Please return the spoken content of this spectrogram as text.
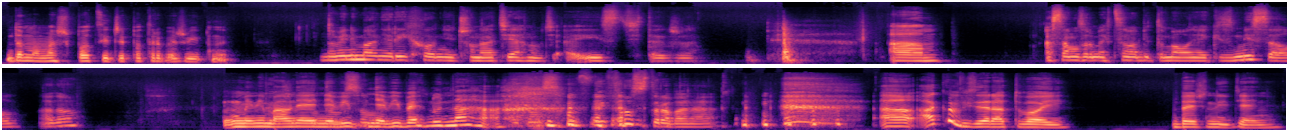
Doma máš pocit, že potrebuješ vypnúť. No minimálne rýchlo niečo natiahnuť a ísť, takže... A A samozrejme chcem, aby to malo nejaký zmysel, áno? minimálne nevy, som- nevybehnúť nahá. Potom som vyfrustrovaná. A ako vyzerá tvoj bežný deň?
